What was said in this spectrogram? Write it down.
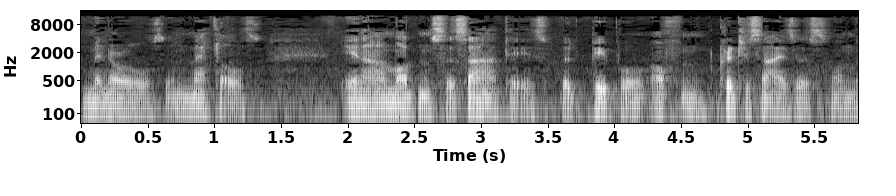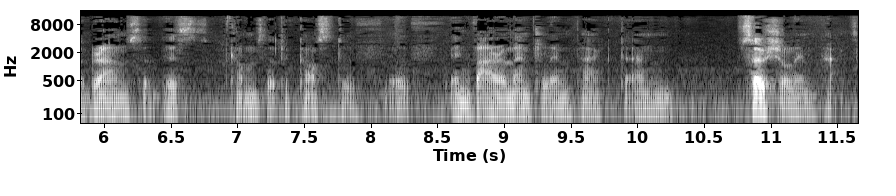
minerals and metals in our modern societies, but people often criticize us on the grounds that this comes at a cost of, of environmental impact and social impact.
